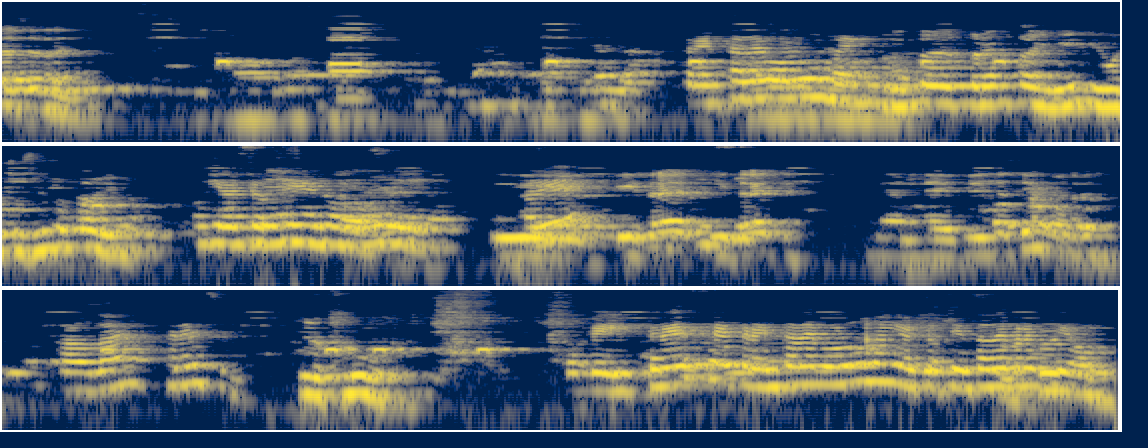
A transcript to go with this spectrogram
Treinta 30 de volumen 30 de 30 y, y 800 por ahí. y 800. ¿Está bien? Y, tres, y 13. Eh, Dice 5, 13. Caudal 13. Y el flujo. Ok, 13, 30 de volumen y 800 de presión.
